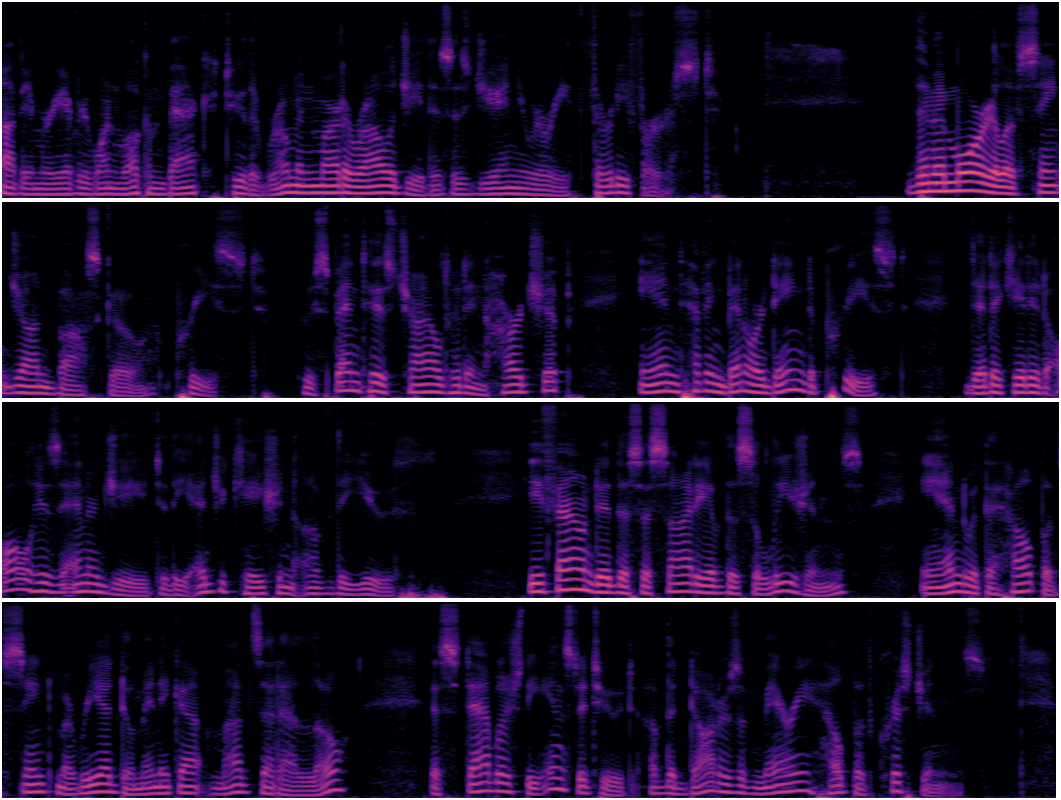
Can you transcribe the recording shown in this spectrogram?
Ave Maria, everyone. Welcome back to the Roman Martyrology. This is January 31st. The memorial of St. John Bosco, priest, who spent his childhood in hardship and, having been ordained a priest, dedicated all his energy to the education of the youth. He founded the Society of the Salesians and, with the help of St. Maria Domenica Mazzarello, established the Institute of the Daughters of Mary Help of Christians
